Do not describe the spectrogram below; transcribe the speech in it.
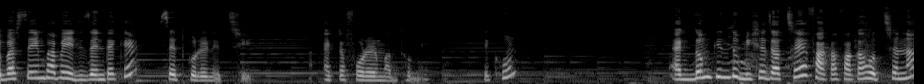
এবার সেমভাবে এই ডিজাইনটাকে সেট করে নিচ্ছি একটা ফোরের মাধ্যমে। দেখুন একদম কিন্তু মিশে যাচ্ছে, ফাঁকা ফাঁকা হচ্ছে না।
